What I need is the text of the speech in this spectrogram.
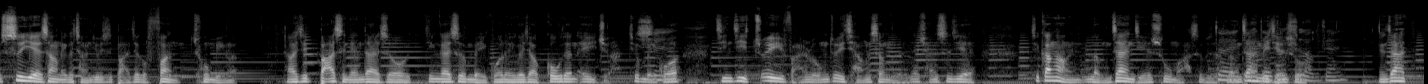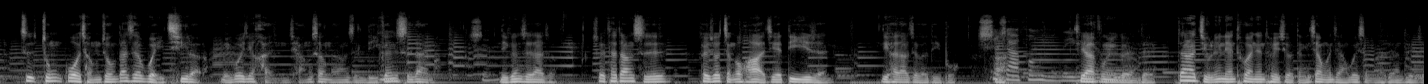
事业上的一个成就，是把这个 fund 出名了。而且八十年代的时候，应该是美国的一个叫 Golden Age 啊，就美国经济最繁荣、最强盛的，在全世界。就刚好冷战结束嘛，是不是？冷战还没结束。冷战。冷战这中过程中，但是尾期了，美国已经很强盛了。当时里根时代嘛，是里根时代的时候，所以他当时可以说整个华尔街第一人，厉害到这个地步。叱咤风云的一个。叱咤风云一个人，对。但他九零年突然间退休，等一下我们讲为什么这样退休。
